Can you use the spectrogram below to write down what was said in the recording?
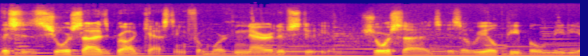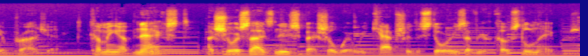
This is Shoresides Broadcasting from Working Narrative Studio. Shoresides is a real people media project. Coming up next, a Shoresides news special where we capture the stories of your coastal neighbors.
